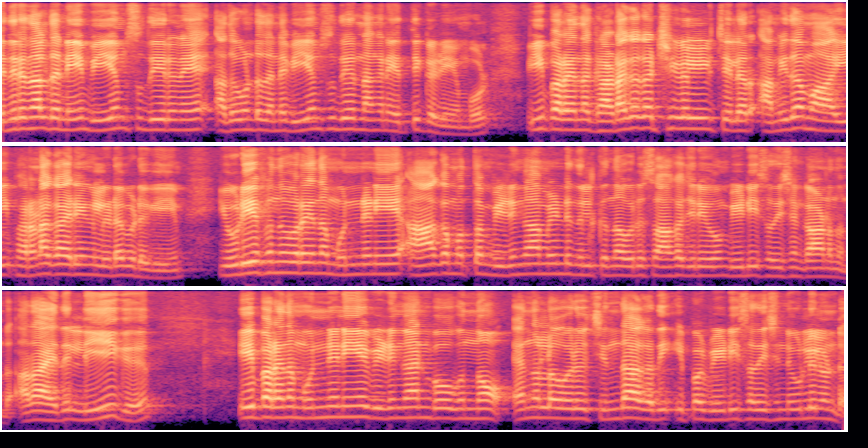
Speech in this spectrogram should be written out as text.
എന്നിരുന്നാൽ തന്നെയും വി എം സുധീരനെ അതുകൊണ്ട് തന്നെ വി എം സുധീരൻ അങ്ങനെ എത്തിക്കഴിയുമ്പോൾ ഈ പറയുന്ന ഘടകകക്ഷികളിൽ ചിലർ അമിതമായി ഭരണകാര്യങ്ങളിൽ ഇടപെടുകയും യു ഡി എഫ് എന്ന് പറയുന്ന മുന്നണിയെ ആകെ മൊത്തം വിഴുങ്ങാൻ വേണ്ടി നിൽക്കുന്ന ഒരു സാഹചര്യവും വി ഡി സതീശൻ കാണുന്നുണ്ട്. അതായത് ലീഗ് ഈ പറയുന്ന മുന്നണിയെ വിഴുങ്ങാൻ പോകുന്നോ എന്നുള്ള ഒരു ചിന്താഗതി ഇപ്പോൾ വി ഡി സതീശന്റെ ഉള്ളിലുണ്ട്.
